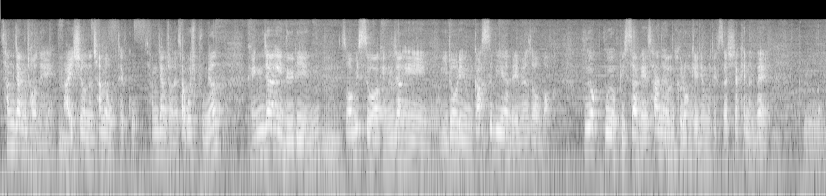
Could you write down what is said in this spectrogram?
상장 전에 음. ICO는 참여 못했고 상장 전에 사고 싶으면 굉장히 느린 음. 서비스와 굉장히 뭐 이더리움 가스비에 내면서 막 꾸역꾸역 비싸게 사는 맞아. 음. 그런 개념으로 DEX가 시작했는데 그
